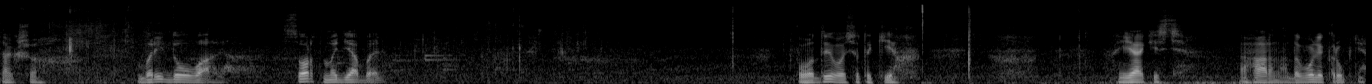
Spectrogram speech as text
Так що беріть до уваги. Сорт Медіабель. Плоди ось отакі. Якість гарна, доволі крупні.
